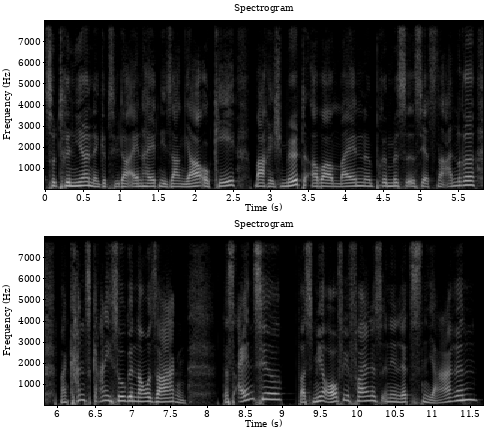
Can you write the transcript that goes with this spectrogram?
zu trainieren. Dann gibt es wieder Einheiten, die sagen, ja, okay, mache ich mit, aber meine Prämisse ist jetzt eine andere. Man kann es gar nicht so genau sagen. Das Einzige, was mir aufgefallen ist in den letzten Jahren,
